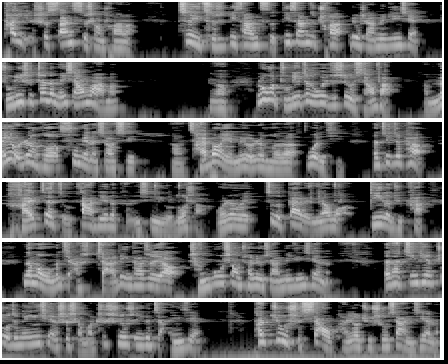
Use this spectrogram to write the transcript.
它也是三次上穿了，这一次是第三次，第三次穿六十 MA 均线，主力是真的没想法吗？啊，如果主力这个位置是有想法啊，没有任何负面的消息啊，财报也没有任何的问题。那这支票还在走大跌的可能性有多少？我认为这个概率你要往低了去看。那么我们假假定它是要成功上穿六十 MA 均线的，那它今天做这根阴线是什么？这是就是一个假阴线，它就是下午盘要去收下影线的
